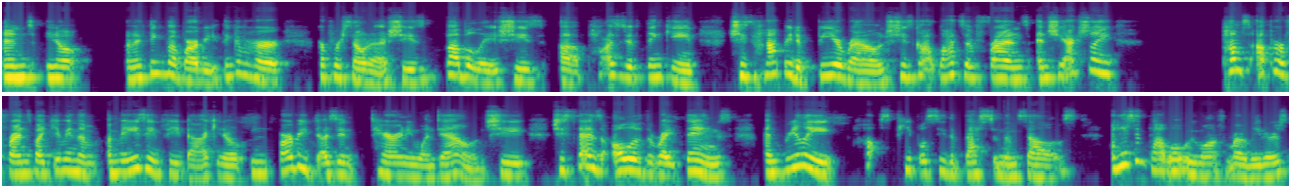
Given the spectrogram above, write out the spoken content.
And you know, when I think about Barbie, think of her her persona. She's bubbly, she's uh, positive thinking, she's happy to be around, she's got lots of friends, and she actually pumps up her friends by giving them amazing feedback you know barbie doesn't tear anyone down she she says all of the right things and really helps people see the best in themselves and isn't that what we want from our leaders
